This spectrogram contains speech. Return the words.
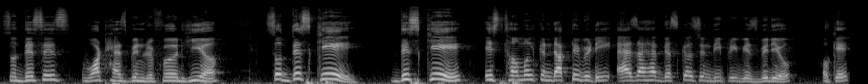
So, this is what has been referred here. So, this K, this K is thermal conductivity as I have discussed in the previous video. Okay.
